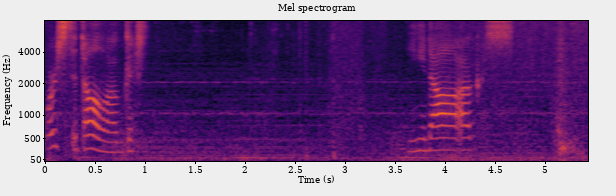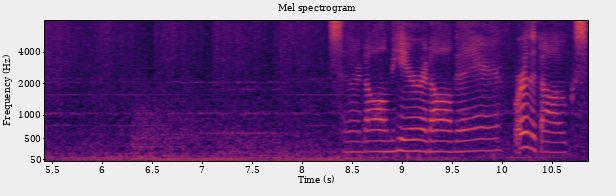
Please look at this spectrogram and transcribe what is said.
Where's the dog? Any dogs? Is there a dog here, and all there? Where are the dogs?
